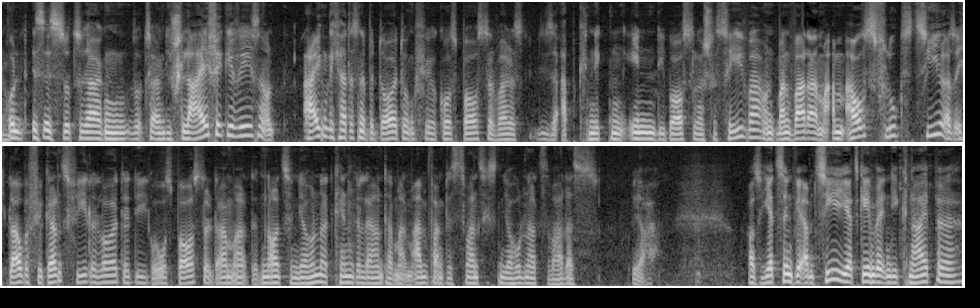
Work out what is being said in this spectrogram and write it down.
Ja. Und es ist sozusagen, sozusagen die Schleife gewesen. Und eigentlich hat es eine Bedeutung für Großborstel, weil es diese Abknicken in die Borsteler Chaussee war. Und man war da am, Ausflugsziel. Also ich glaube, für ganz viele Leute, die Großborstel damals im 19. Jahrhundert kennengelernt haben, am Anfang des 20. Jahrhunderts war das ja also jetzt sind wir am Ziel, jetzt gehen wir in die Kneipe,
